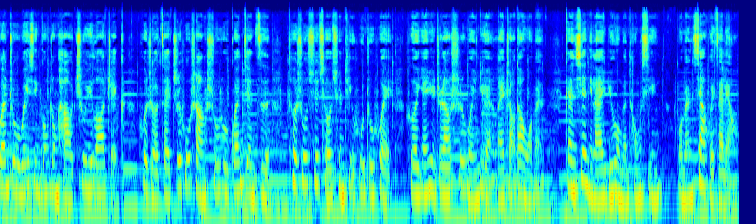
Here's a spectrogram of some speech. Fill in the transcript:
关注微信公众号 Chewy Logic，或者在知乎上输入关键字“特殊需求群体互助会”和言语治疗师文月来找到我们。感谢你来与我们同行，我们下回再聊。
